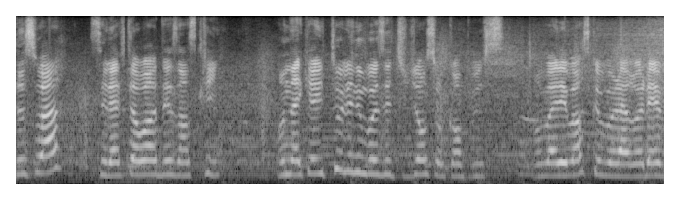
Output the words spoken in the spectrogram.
Ce soir, c'est l'afterwork des inscrits. On accueille tous les nouveaux étudiants sur le campus. On va aller voir ce que vaut la relève.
